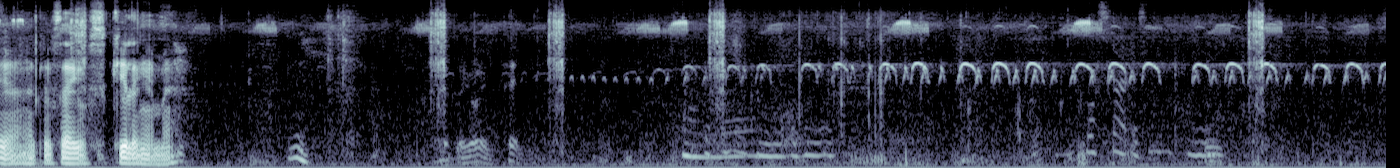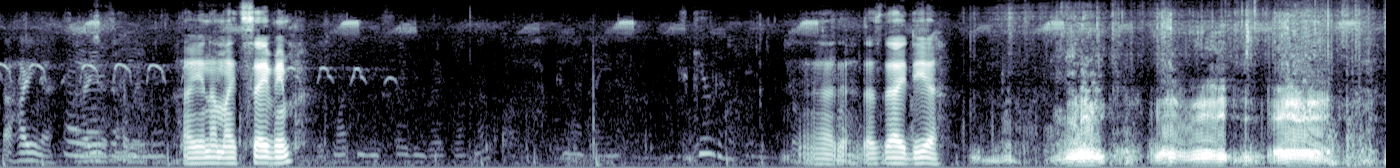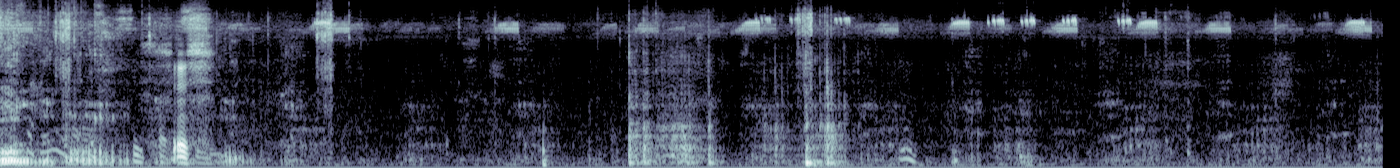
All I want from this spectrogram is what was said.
Yeah, it looks like it was killing him, man. Hyena. Hyena's Hyena might save him. Yeah, that's the idea. Shush.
